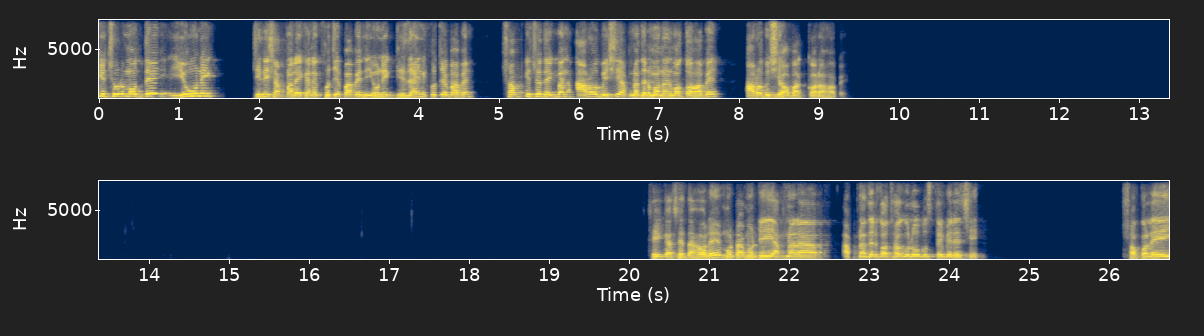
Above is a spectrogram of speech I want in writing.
কিছুর মধ্যে ইউনিক জিনিস আপনারা এখানে খুঁজে পাবেন ইউনিক ডিজাইন খুঁজে পাবেন। সবকিছু দেখবেন আরও বেশি আপনাদের মনের মতো হবে, আরও বেশি অবাক করা হবে। ঠিক আছে তাহলে, মোটামুটি আপনারা, আপনাদের কথাগুলো বুঝতে পেরেছি। সকলেই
